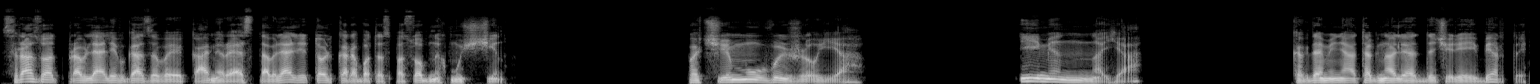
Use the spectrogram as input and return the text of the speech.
сразу отправляли в газовые камеры и оставляли только работоспособных мужчин. Почему выжил я? Именно я. Когда меня отогнали от дочерей Берты,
